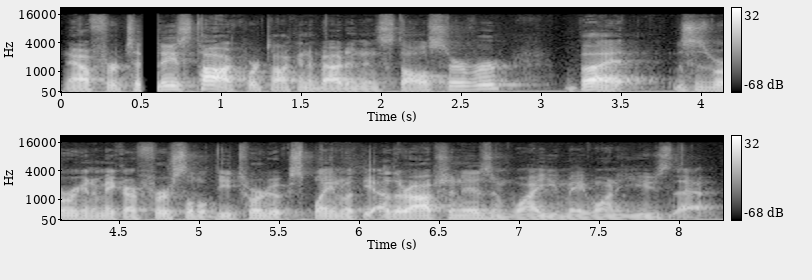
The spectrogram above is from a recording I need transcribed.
Now for today's talk, we're talking about an install server, but this is where we're going to make our first little detour to explain what the other option is and why you may want to use that.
